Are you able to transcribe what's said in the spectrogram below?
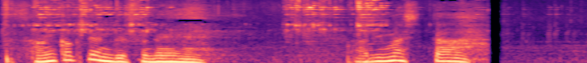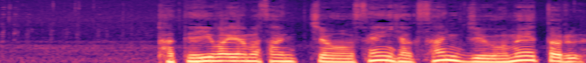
三角点ですね。ありました。立岩山山頂1135メートル。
